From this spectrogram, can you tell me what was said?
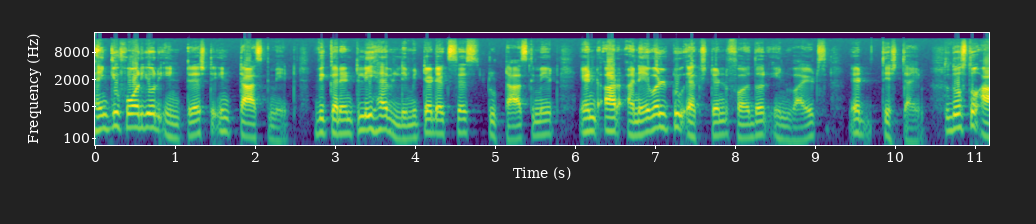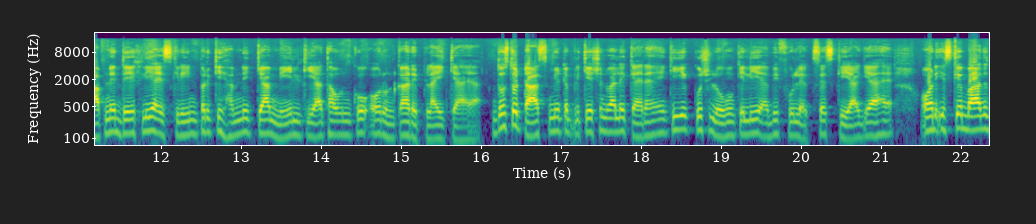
thank you for your interest in TaskMate we currently have limited access to TaskMate and are unable to extend further invites at this time तो दोस्तों, आपने देख लिया स्क्रीन पर कि हमने क्या मेल किया था उनको और उनका रिप्लाई क्या आया। दोस्तों टास्कमेट एप्लीकेशन वाले कह रहे हैं कि ये कुछ लोगों के लिए अभी फुल एक्सेस किया गया है और इसके बाद,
